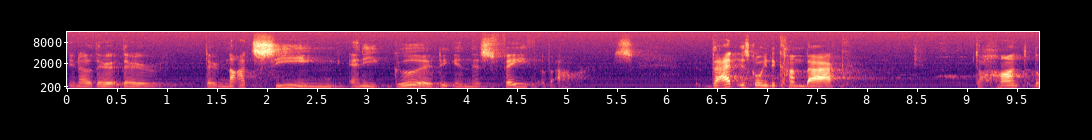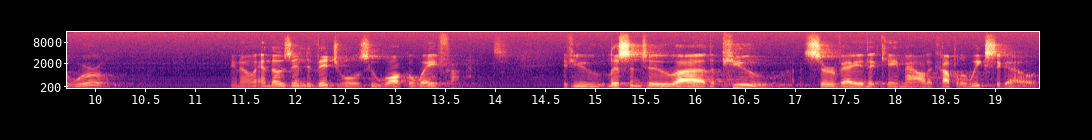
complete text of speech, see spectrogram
You know, they're, they're, they're not seeing any good in this faith of ours. That is going to come back to haunt the world, you know, and those individuals who walk away from it. If you listen to uh, the Pew survey that came out a couple of weeks ago,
